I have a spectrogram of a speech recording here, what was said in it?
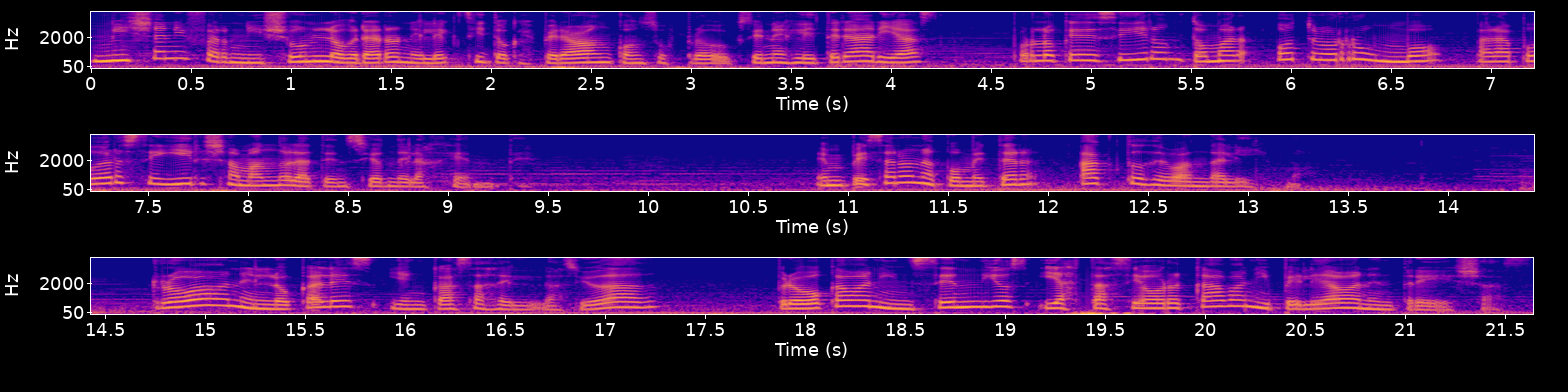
Ni Jennifer ni June lograron el éxito que esperaban con sus producciones literarias, por lo que decidieron tomar otro rumbo para poder seguir llamando la atención de la gente. Empezaron a cometer actos de vandalismo. Robaban en locales y en casas de la ciudad, provocaban incendios y hasta se ahorcaban y peleaban entre ellas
